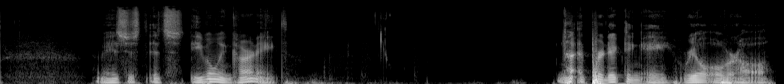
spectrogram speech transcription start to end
I mean, it's just it's evil incarnate. Not predicting a real overhaul.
